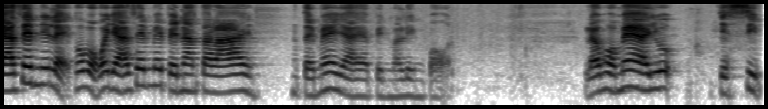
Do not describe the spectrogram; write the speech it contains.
ยาเส้นนี่แหละเขาบอกว่ายาเส้นไม่เป็นอันตราย แต่แม่ยายเป็นมะเร็งปอด แล้วพอแม่อายุเจ็ดสิบ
